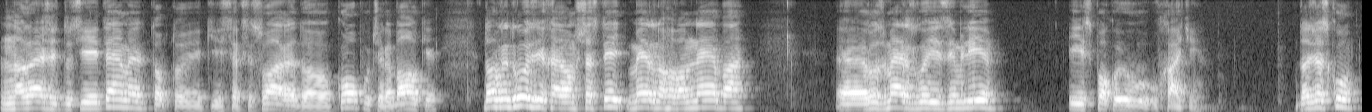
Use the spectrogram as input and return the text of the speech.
належать до цієї теми, тобто якісь аксесуари до копу чи рибалки. Добре, друзі, хай вам щастить, мирного вам неба, е, розмерзлої землі і спокою в хаті. До зв'язку!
